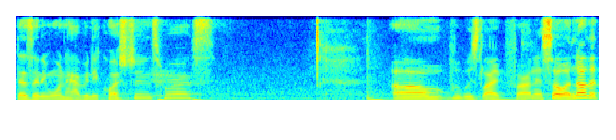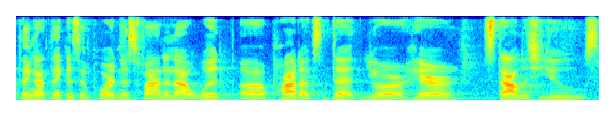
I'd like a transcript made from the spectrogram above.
Does anyone have any questions for us? Um, we was like finding. So another thing I think is important is finding out what uh, products that your hair stylist use.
